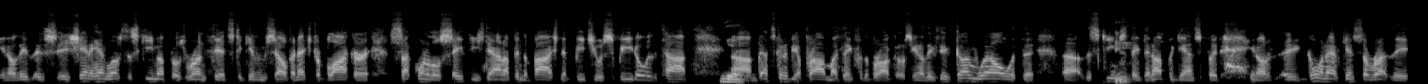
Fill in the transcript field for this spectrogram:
You know, they, they, Shanahan loves to scheme up those run fits to give himself an extra blocker, suck one of those safeties down up in the box, and then beat you with speed over the top. Yeah. Um, that's going to be a problem, I think, for the Broncos. You know, they've, they've done well with the uh, the schemes that they've been up against, but you know, eh, going up against the the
